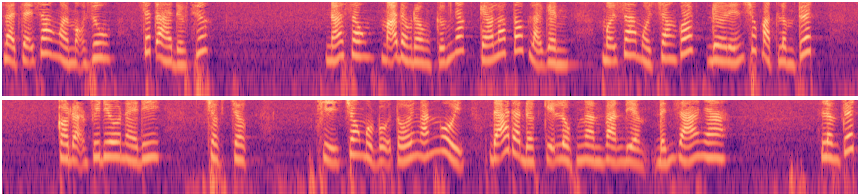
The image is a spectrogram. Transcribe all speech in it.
lại chạy ra ngoài mộng du, chết ai được chứ? Nói xong, Mã Đồng Đồng cứng nhắc kéo laptop lại gần, mở ra một trang web đưa đến trước mặt Lâm Tuyết. Coi đoạn video này đi, chật chật, chỉ trong một buổi tối ngắn ngủi đã đạt được kỷ lục ngàn vạn điểm đánh giá nha. Lâm Tuyết,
